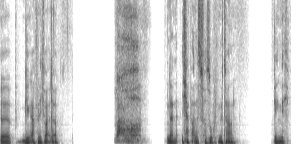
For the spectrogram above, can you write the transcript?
äh, ging einfach nicht weiter. Und dann, ich habe alles versucht und getan. Ging nicht.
